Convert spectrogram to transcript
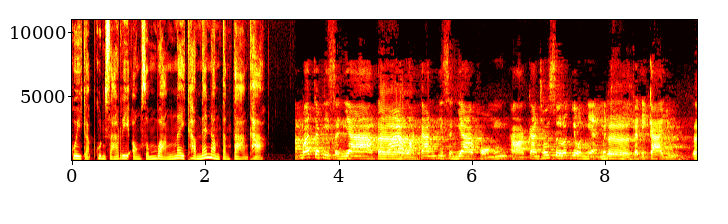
คุยกับคุณสารีอองสมหวังในคำแนะนำต่างๆ ค่ะบัตรจะผิดสัญญาแต่ว่าเออหลักการผิดสัญญาของอาการเช่าซื้อรถยนต์เนี่ยมันจะเออมีกติกาอยู่เอ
